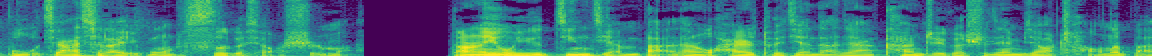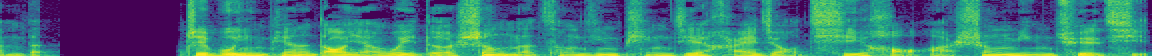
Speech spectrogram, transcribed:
部，加起来一共是四个小时嘛。当然有一个精简版，但是我还是推荐大家看这个时间比较长的版本。这部影片的导演魏德胜呢，曾经凭借《海角七号》啊声名鹊起，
